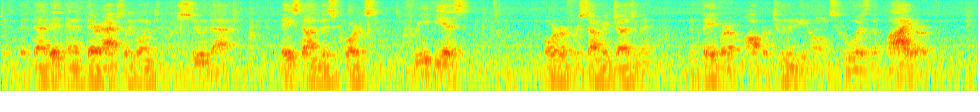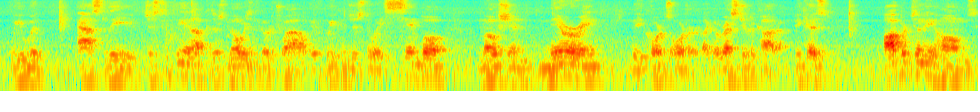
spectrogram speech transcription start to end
if, if that is, and if they're actually going to pursue that, based on this court's previous order for summary judgment in favor of Opportunity Homes, who was the buyer, we would ask leave, just to clean it up, because there's no reason to go to trial, if we can just do a simple motion mirroring the court's order, like a res judicata. Because Opportunity Homes,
